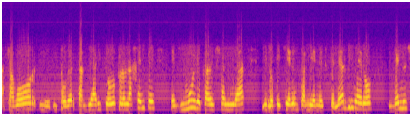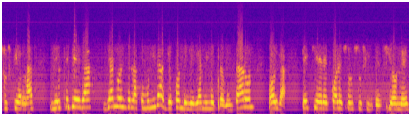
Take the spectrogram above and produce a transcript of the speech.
a favor y, y poder cambiar y todo pero la gente es muy de cabeza dura y lo que quieren también es tener dinero, venden sus tierras y el que llega ya no es de la comunidad. Yo cuando llegué a mí me preguntaron, oiga, ¿qué quiere? ¿Cuáles son sus intenciones?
